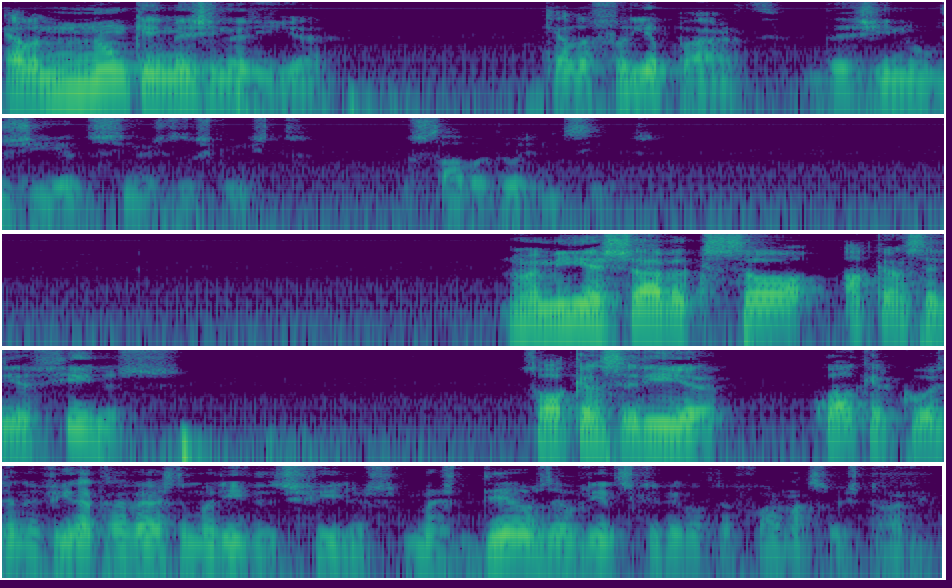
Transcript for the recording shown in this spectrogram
ela nunca imaginaria que ela faria parte da genealogia do Senhor Jesus Cristo, o Salvador e o Messias. Noemi achava que só alcançaria filhos, só alcançaria qualquer coisa na vida através do marido e dos filhos, mas Deus haveria de escrever de outra forma a sua história.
